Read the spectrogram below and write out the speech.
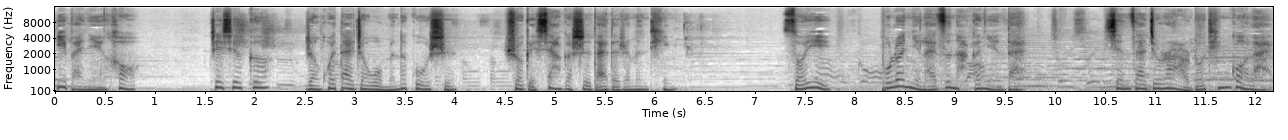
一百年后。这些歌仍会带着我们的故事，说给下个时代的人们听。所以，不论你来自哪个年代，现在就让耳朵听过来。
